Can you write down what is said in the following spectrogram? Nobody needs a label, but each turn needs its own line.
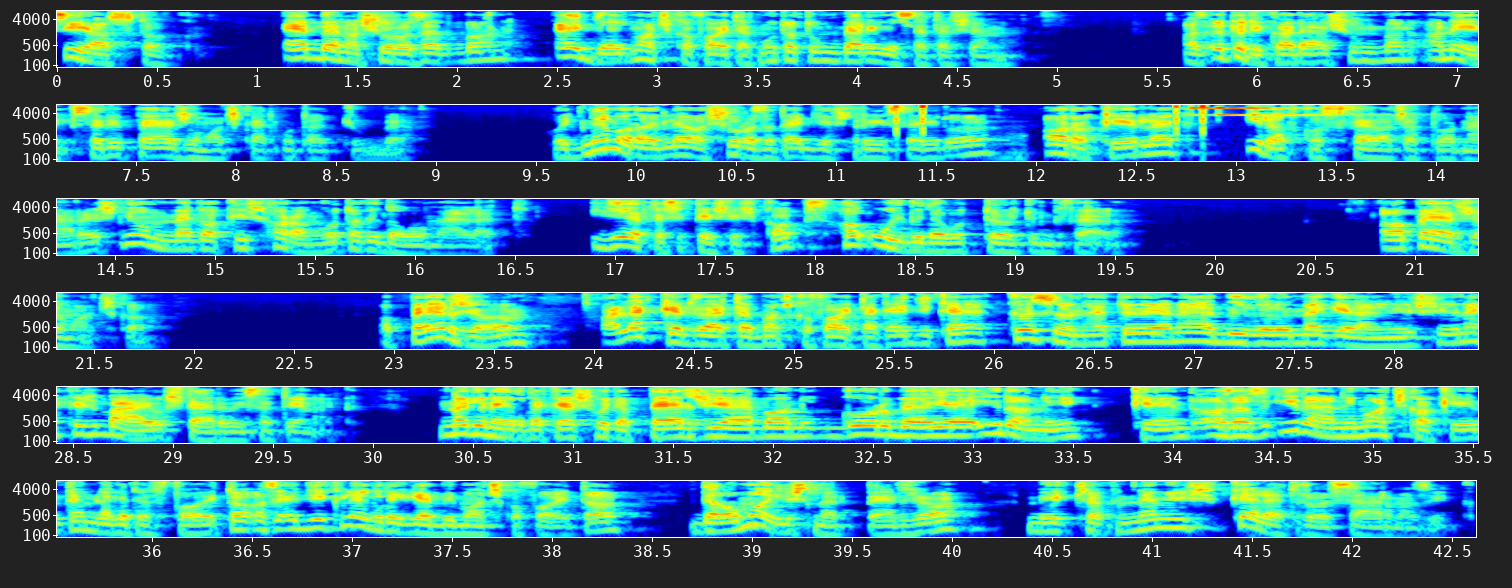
Sziasztok! Ebben a sorozatban egy-egy macskafajtát mutatunk be részletesen. Az ötödik adásunkban a népszerű perzsa macskát mutatjuk be. Hogy ne maradj le a sorozat egyes részeiről, arra kérlek, iratkozz fel a csatornára, és nyomd meg a kis harangot a videó mellett. Így értesítést is kapsz, ha új videót töltünk fel. A perzsa macska. A perzsa a legkedveltebb macskafajták egyike, köszönhetően elbűvölő megjelenésének és bájos természetének. Nagyon érdekes, hogy a Perzsiában Gorbelje iraniként, azaz iráni macskaként emlegetett fajta az egyik legrégebbi macskafajta, de a ma ismert perzsa még csak nem is keletről származik.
